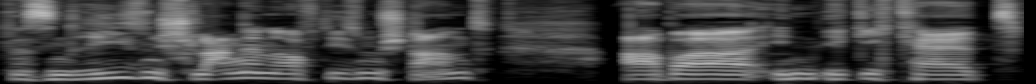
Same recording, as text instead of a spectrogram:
das sind Riesenschlangen auf diesem Stand, aber in Wirklichkeit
